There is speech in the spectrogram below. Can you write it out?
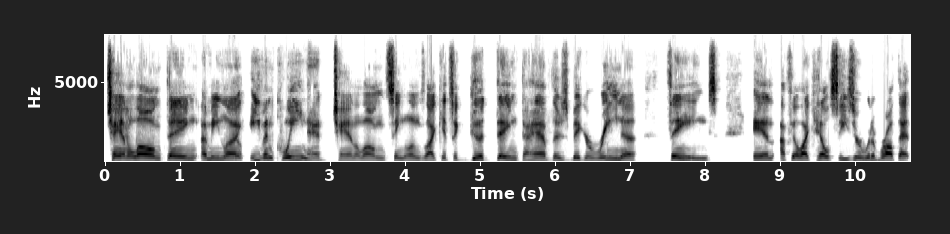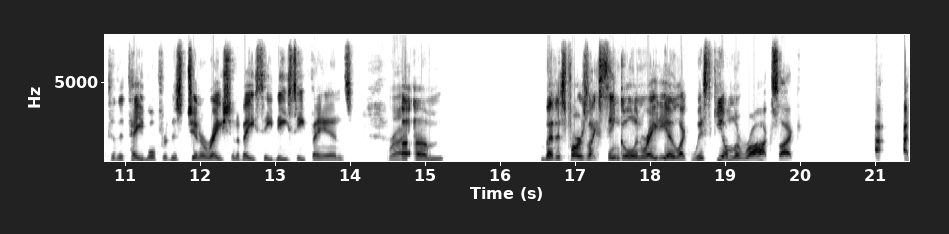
chant along thing. I mean, like even Queen had chant along sing alongs. Like it's a good thing to have those big arena things. And I feel like Hail Caesar would have brought that to the table for this generation of ACDC fans. Right. Um, but as far as like single and radio, like Whiskey on the Rocks, like I, I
